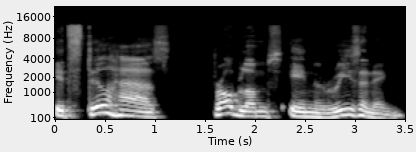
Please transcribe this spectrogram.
it still has problems in reasoning.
